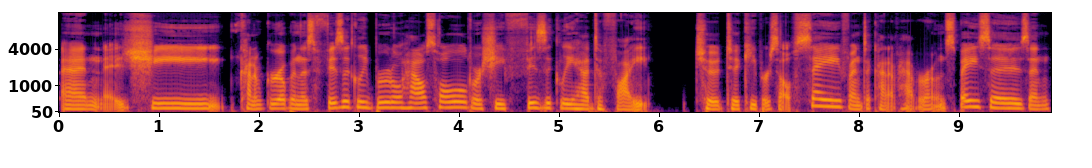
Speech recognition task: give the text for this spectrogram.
And she kind of grew up in this physically brutal household where she physically had to fight to to keep herself safe and to kind of have her own spaces. And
